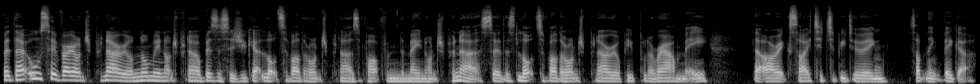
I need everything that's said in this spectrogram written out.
But they're also very entrepreneurial. Normally in entrepreneurial businesses you get lots of other entrepreneurs apart from the main entrepreneur. So there's lots of other entrepreneurial people around me that are excited to be doing something bigger.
